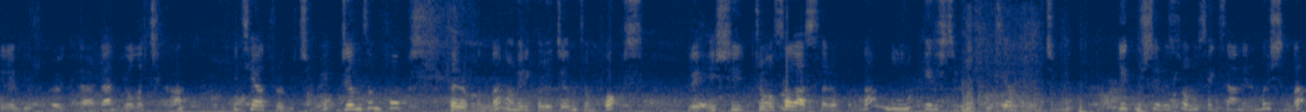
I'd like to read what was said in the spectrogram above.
birebir öykülerden yola çıkan bir tiyatro biçimi. Jonathan Fox tarafından, Amerikalı Jonathan Fox ve eşi Joe Salas tarafından bulunup geliştirilmiş bir tiyatro biçimi. 70'lerin sonu 80'lerin başında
